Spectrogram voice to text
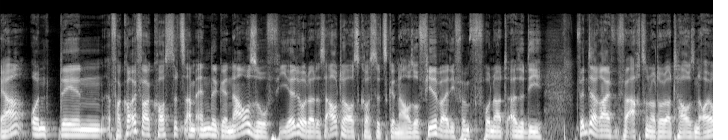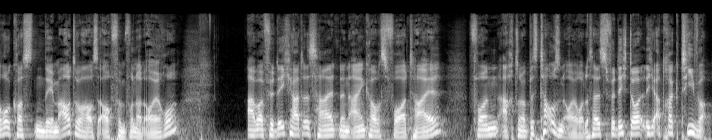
Ja, und den Verkäufer kostet es am Ende genauso viel oder das Autohaus kostet es genauso viel, weil die 500, also die Winterreifen für 800 oder 1000 Euro kosten dem Autohaus auch 500 Euro. Aber für dich hat es halt einen Einkaufsvorteil von 800 bis 1000 Euro. Das heißt für dich deutlich attraktiver.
